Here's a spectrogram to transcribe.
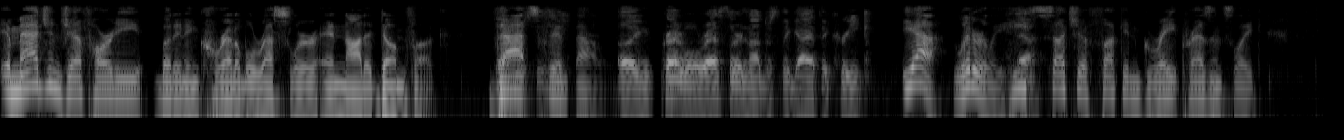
Imagine Jeff Hardy, but an incredible wrestler and not a dumb fuck. That That's Finn Balor. An incredible wrestler, not just the guy at the creek. Yeah, literally. He's Yeah. such a fucking great presence. Like,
